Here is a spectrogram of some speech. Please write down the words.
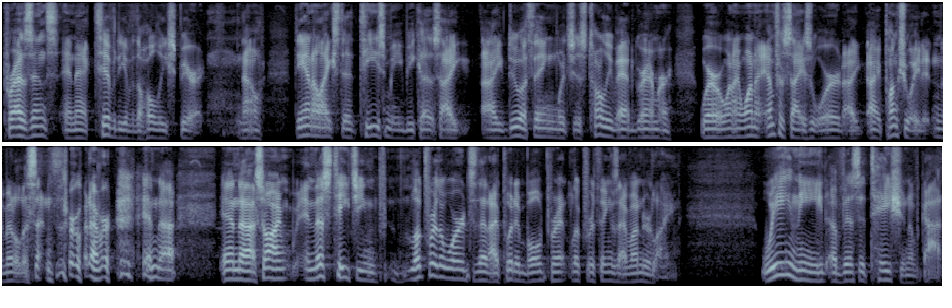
presence, and activity of the Holy Spirit. Now, Deanna likes to tease me because I, I do a thing which is totally bad grammar, where when I want to emphasize a word, I, I punctuate it in the middle of the sentence or whatever. And, uh, and uh, so I'm in this teaching, look for the words that I put in bold print, look for things I've underlined. We need a visitation of God.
